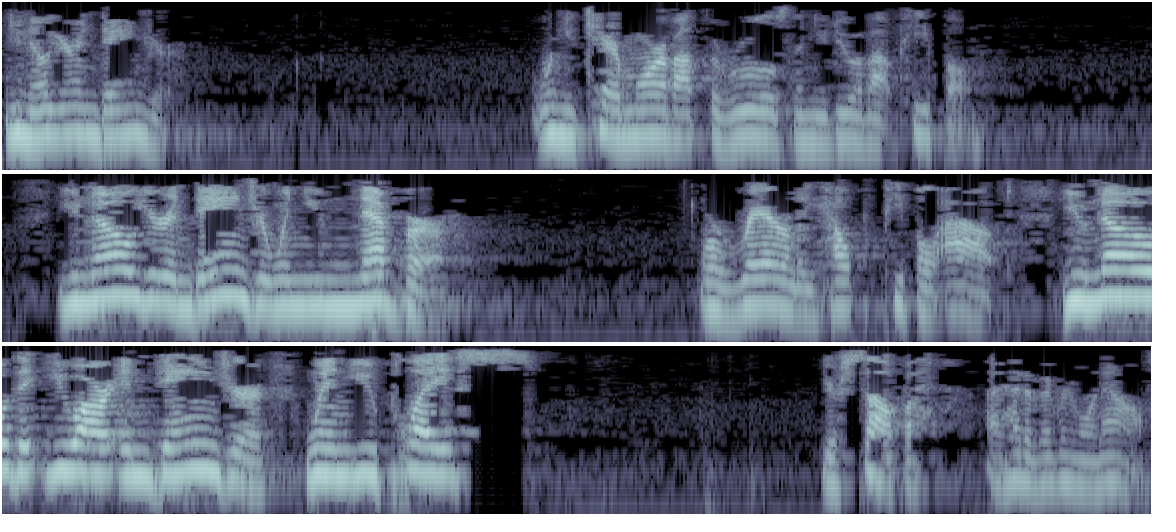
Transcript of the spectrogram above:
you know you're in danger when you care more about the rules than you do about people. You know you're in danger when you never or rarely help people out. You know that you are in danger when you place yourself ahead of everyone else.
